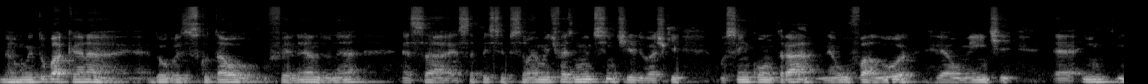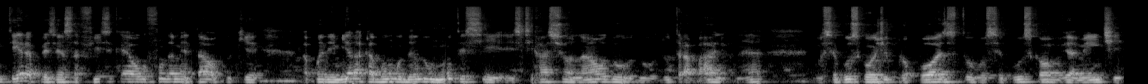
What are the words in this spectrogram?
Não, muito bacana, Douglas, escutar o, o Fernando, né? Essa, essa percepção realmente faz muito sentido. Eu acho que você encontrar né, o valor realmente é, em, ter a presença física é algo fundamental, porque a pandemia ela acabou mudando muito esse, esse racional do, do, do trabalho, né? Você busca hoje propósito, você busca, obviamente,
